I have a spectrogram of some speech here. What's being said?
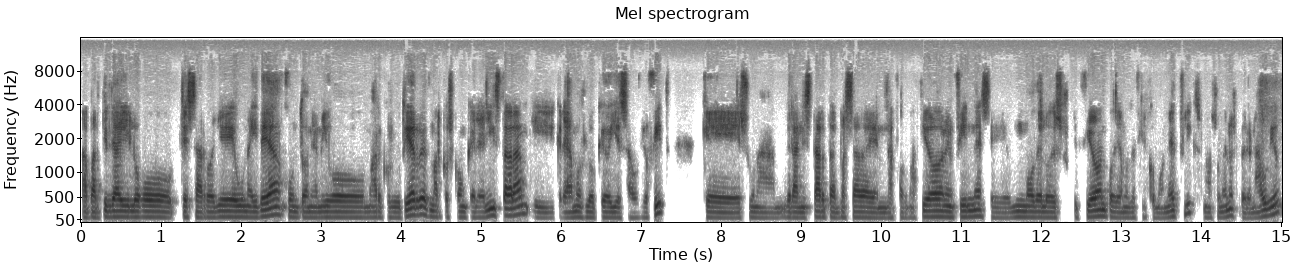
A partir de ahí luego desarrollé una idea junto a mi amigo Marcos Gutiérrez, Marcos Conquer en Instagram, y creamos lo que hoy es AudioFit que es una gran startup basada en la formación, en fitness, eh, un modelo de suscripción, podríamos decir como Netflix, más o menos, pero en audio.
